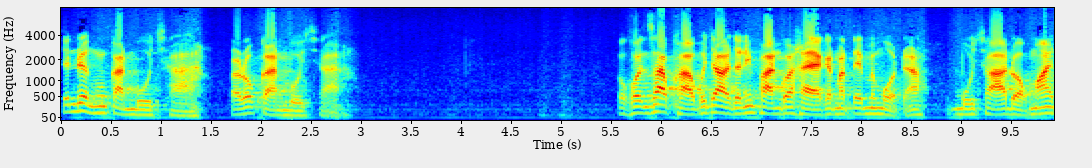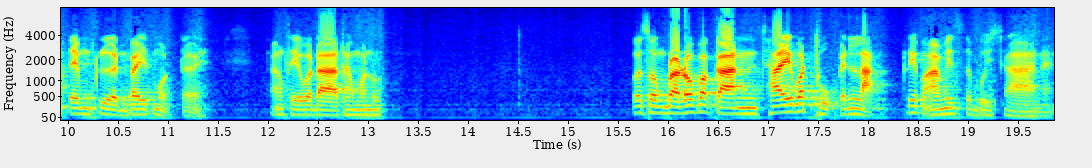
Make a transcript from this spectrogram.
ช่นเรื่องของการบูชา ประรบการบูชาคนทราบข่าวพระเจ้าจะนิพพานก็แห่กันมาเต็มไปหมดนะบูชาดอกไม้เต็มเกลื่อนไปหมดเลย ทั้งเทวดาทั้งมนุษย์ ก็ทรงประรบว่าการใช้วัตถุเป็นหลัก เรียกว่าอามิสบูชาเนะี่ย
